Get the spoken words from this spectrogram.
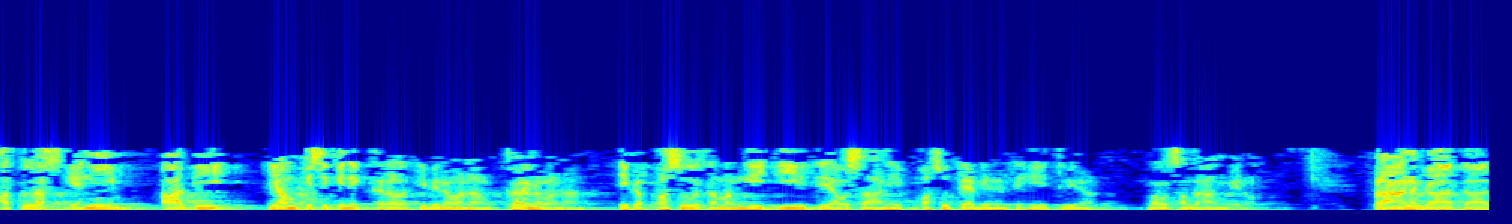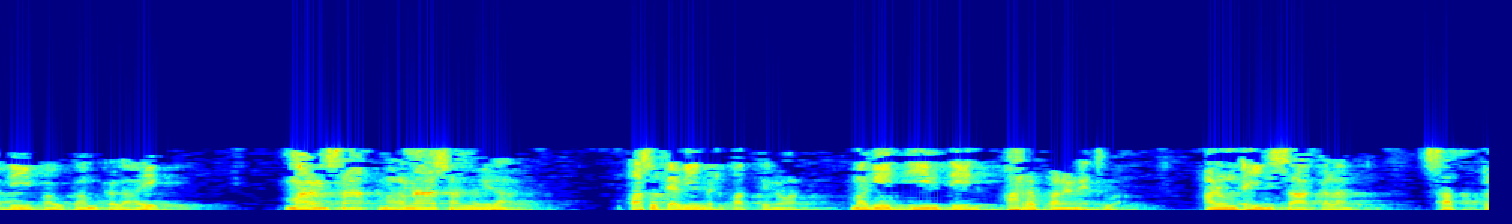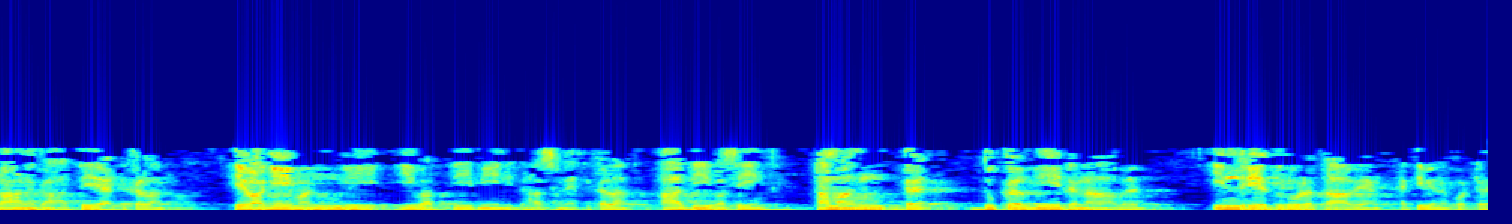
අතුලස් ගැනීම ආදී යම් කිසි කෙනෙක් කරලා තිබෙනවා නම් කරනවා නම් ඒක පසුව තමන්ගේ ජීවිතයේ අවසානයේ පසුතැවෙන්නට හේතු වෙන බව සඳහන් වෙනවා. ප්‍රාණඝාත ආදී පව්කම් කළ අය මරණාසන්න වෙලා පසුතැවීමටපත් වෙනවා මගේ ජීවිතේන් පරපර නැතුව. අනුන්ට හිංසා කළා, සත් ප්‍රාණඝාතය ඇති කළා, ඒ වගේම අනුන්ගේ ජීවත් වීමේ නිදහස නැති කළා. ආදී වශයෙන් තමන්ට දුක වේදනාව ඉන්ද්‍රිය දුර්වලතාවයන් ඇති වෙනකොට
